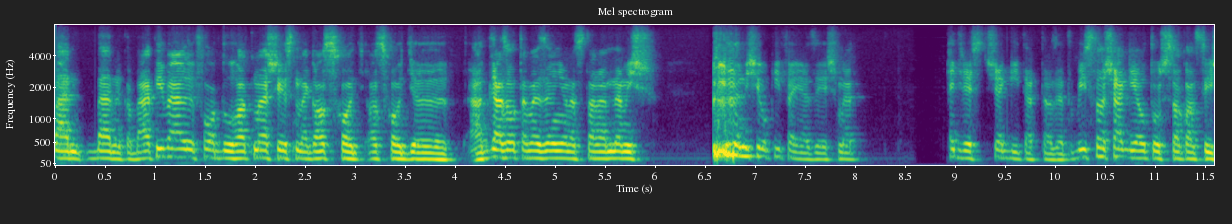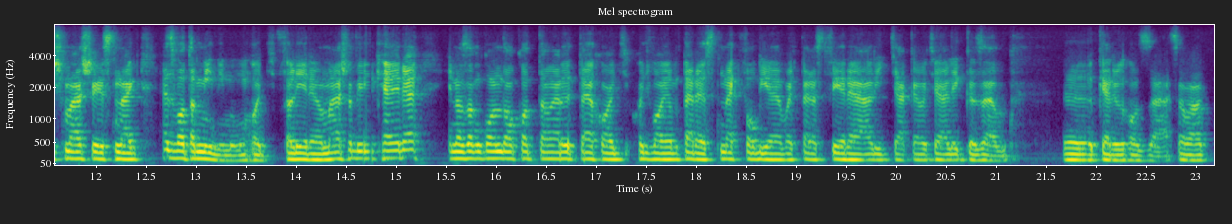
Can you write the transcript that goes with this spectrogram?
Bár, bármikor bárkivel előfordulhat, másrészt meg az, hogy, az, hogy átgázolt a mezőnyön, az talán nem is, nem is jó kifejezés, mert egyrészt segítette azért a biztonsági autós szakasz is, másrészt meg ez volt a minimum, hogy felérje a második helyre. Én azon gondolkodtam előtte, hogy, hogy vajon Perezt megfogja vagy Perezt félreállítják-e, hogyha elég közel ö, kerül hozzá. Szóval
